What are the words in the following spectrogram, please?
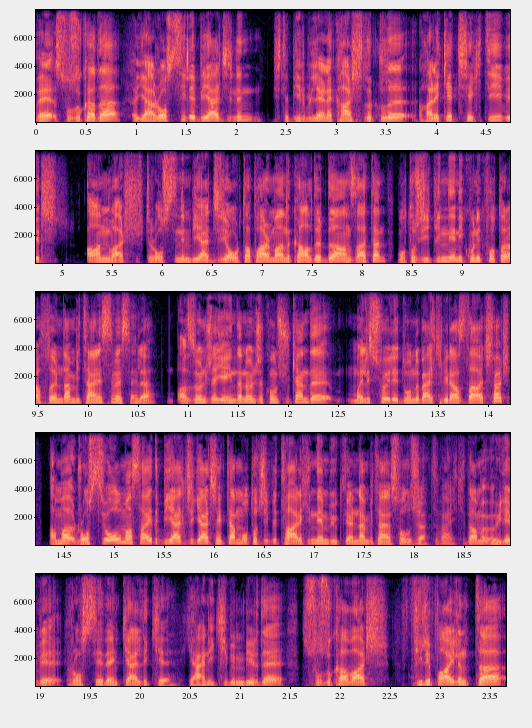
ve Suzuka'da yani Rossi ile Biaggi'nin işte birbirlerine karşılıklı hareket çektiği bir an var. İşte Rossi'nin Biaggi'ye orta parmağını kaldırdığı an zaten MotoGP'nin en ikonik fotoğraflarından bir tanesi mesela. Az önce yayından önce konuşurken de Mali söyledi onu belki biraz daha açar. Ama Rossi olmasaydı Biaggi gerçekten MotoGP tarihinin en büyüklerinden bir tanesi olacaktı belki de. Ama öyle bir Rossi'ye denk geldi ki. Yani 2001'de Suzuka var. Phillip Island'da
